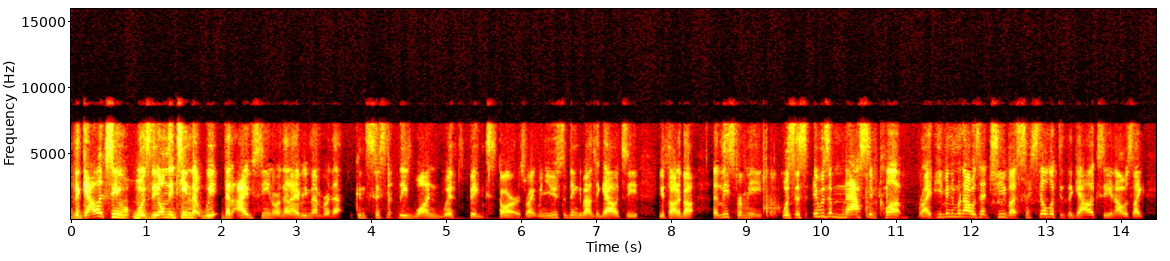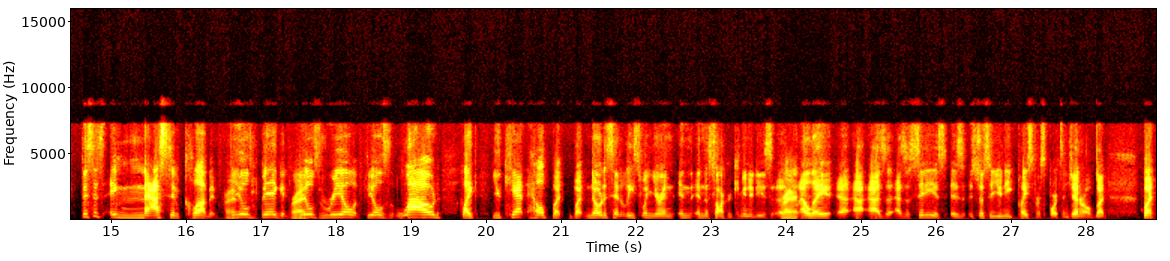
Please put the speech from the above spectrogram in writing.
the Galaxy was the only team that we that I've seen or that I remember that consistently won with big stars, right? When you used to think about the Galaxy, you thought about at least for me was this it was a massive club, right? Even when I was at Chivas, I still looked at the Galaxy and I was like, this is a massive club. It right. feels big, it right. feels real, it feels loud. Like you can't help but but notice it at least when you're in in, in the soccer communities. Uh, right. Uh, LA uh, as a, as a city is, is is just a unique place for sports in general, but but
